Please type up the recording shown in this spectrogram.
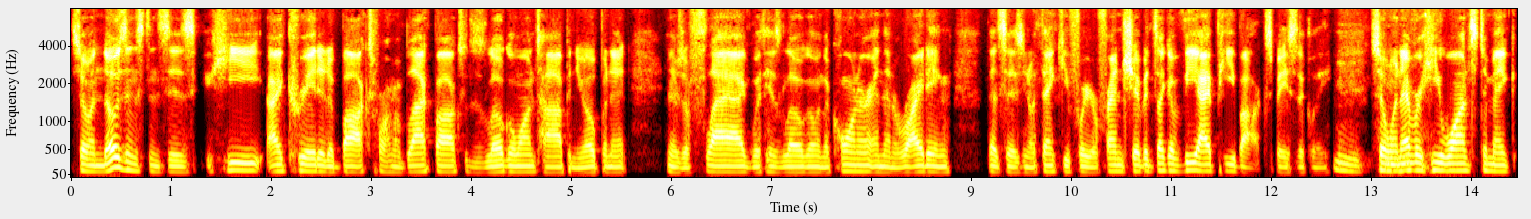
So in those instances, he I created a box for him, a black box with his logo on top, and you open it, and there's a flag with his logo in the corner, and then writing that says, you know, thank you for your friendship. It's like a VIP box, basically. Mm. So Mhm. whenever he wants to make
